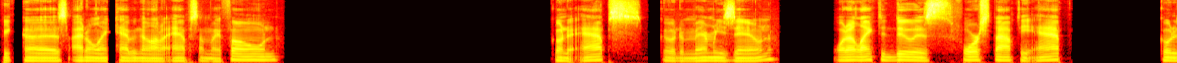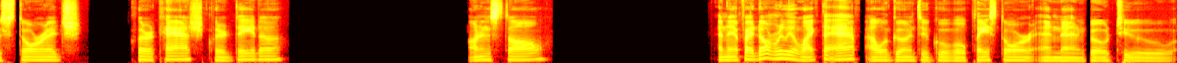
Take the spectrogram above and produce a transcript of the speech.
because I don't like having a lot of apps on my phone. Go to apps, go to memory zone. What I like to do is force stop the app, go to storage, clear cache, clear data, uninstall. And if I don't really like the app, I will go into Google Play Store and then go to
